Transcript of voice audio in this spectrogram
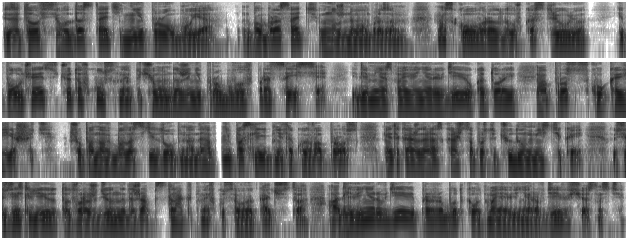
Из этого всего достать, не пробуя, побросать нужным образом на сковороду, в кастрюлю, и получается что-то вкусное, причем он даже не пробовал в процессе. И для меня с моей Венерой в Деве, у которой вопрос, сколько вешать, чтобы оно было съедобно, да, не последний такой вопрос. Мне это каждый раз кажется просто чудом мистикой. То есть вот здесь людей вот это врожденное, даже абстрактное вкусовое качество. А для Венеры в Деве проработка, вот моя Венера в Деве в частности,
